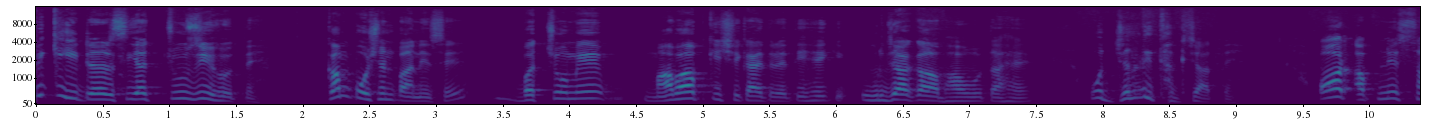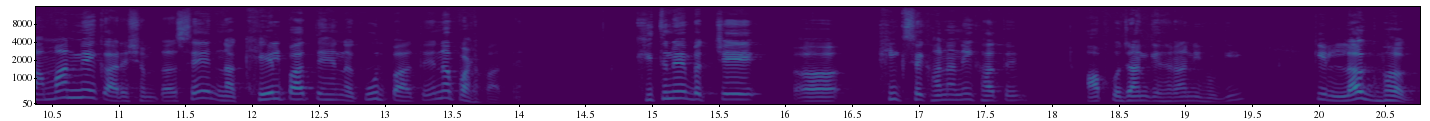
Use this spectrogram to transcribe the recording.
पिक ईटर्स या चूजी होते हैं। कम पोषण पाने से बच्चों में माँ बाप की शिकायत रहती है कि ऊर्जा का अभाव होता है, वो जल्दी थक जाते हैं और अपने सामान्य कार्य क्षमता से न खेल पाते हैं, न कूद पाते हैं, न पढ़ पाते हैं। कितने बच्चे ठीक से खाना नहीं खाते? आपको जान के हैरानी होगी कि लगभग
